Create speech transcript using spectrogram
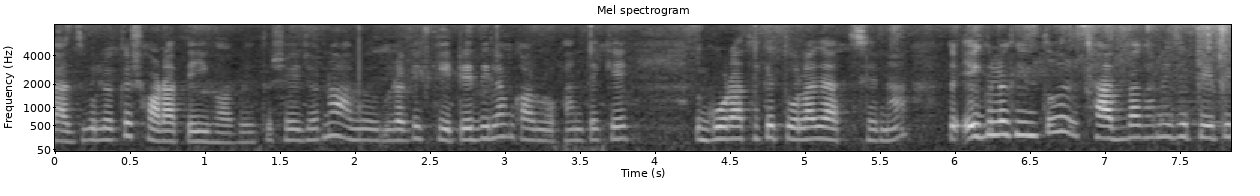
গাছগুলোকে সরাতেই হবে। তো সেই জন্য আমি ওগুলোকে কেটে দিলাম, কারণ ওখান থেকে গোড়া থেকে তোলা যাচ্ছে না। তো এগুলো কিন্তু ছাদ বাগানে যে পেঁপে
